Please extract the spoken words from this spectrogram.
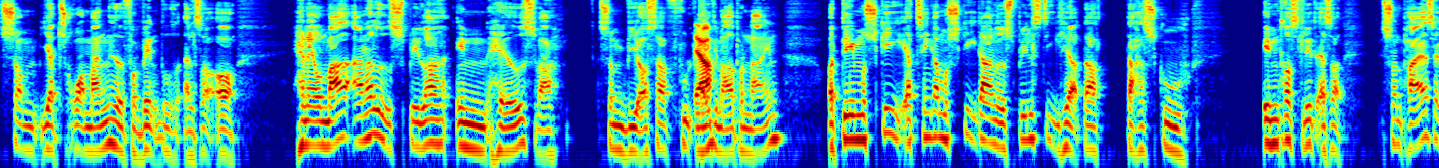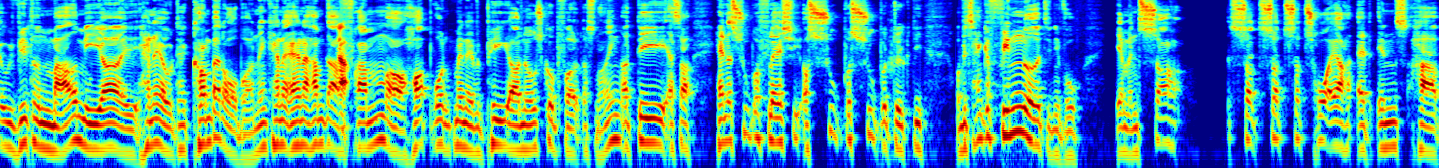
som jeg tror mange havde forventet. Altså, og han er jo en meget anderledes spiller, end Hades var, som vi også har fulgt ja. Rigtig meget på Nine. Og det er måske, jeg tænker måske, der er noget spilstil her, der, der har skulle ændres lidt. Altså, Son Pius er jo i virkeligheden meget mere, øh, han er jo combat overbånd, ikke? Han er, han er ham, der ja. er fremme og hop rundt med en AVP og no-scope folk og sådan noget, ikke? Og det, altså, han er super flashy og super, super dygtig. Og hvis han kan finde noget af det niveau, jamen så, så, så, så tror jeg, at Ens har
